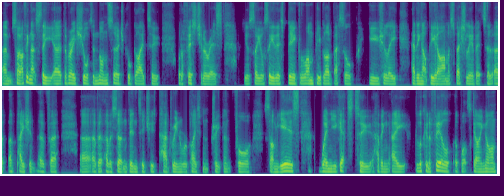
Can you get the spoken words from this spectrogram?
Um, so I think that's the uh, the very short and non-surgical guide to what a fistula is. You'll so you'll see this big lumpy blood vessel usually heading up the arm, especially if it's a, a patient of uh, uh, of, a, of, a, certain vintage who's had renal replacement treatment for some years. When you get to having a look and a feel of what's going on,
